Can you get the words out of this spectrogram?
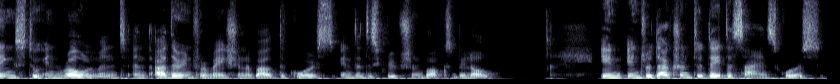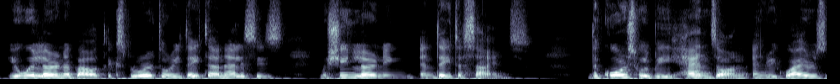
links to enrollment and other information about the course in the description box below. In Introduction to Data Science course, you will learn about exploratory data analysis, machine learning, and data science. The course will be hands-on and requires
